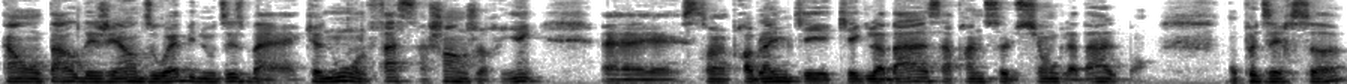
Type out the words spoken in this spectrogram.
quand on parle des géants du web, ils nous disent ben, que nous on le fasse, ça change rien. Euh, c'est un problème qui est, qui est, global, ça prend une solution globale. Bon, on peut dire ça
